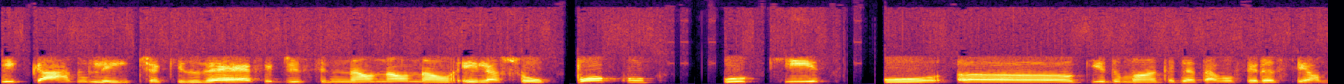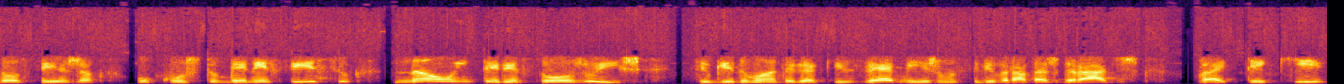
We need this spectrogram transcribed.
Ricardo Leite, aqui do DF, disse não, não, não. Ele achou pouco o que o uh, Guido Mantega estava oferecendo, ou seja, o custo-benefício não interessou ao juiz. Se o Guido Mantega quiser mesmo se livrar das grades, vai ter que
